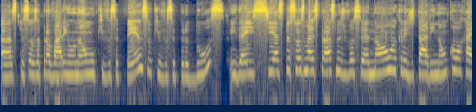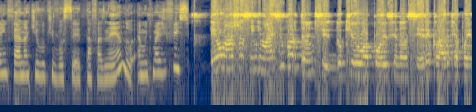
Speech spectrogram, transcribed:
as pessoas aprovarem ou não o que você pensa, o que você produz. E daí, se as pessoas mais próximas de você não acreditarem, não colocarem fé naquilo que você tá fazendo, é muito mais difícil. Eu acho assim que mais importante do que o apoio financeiro, é claro que apoio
